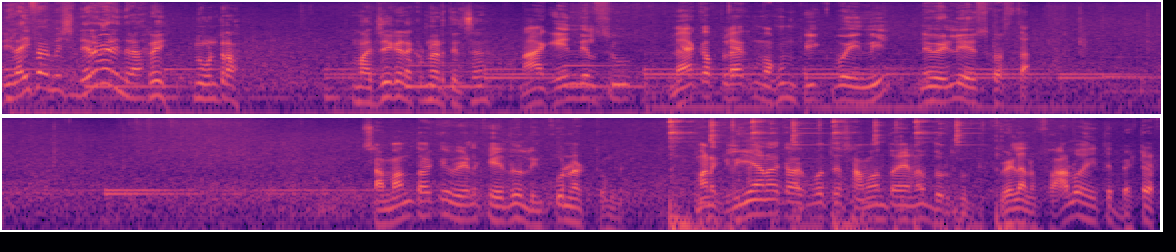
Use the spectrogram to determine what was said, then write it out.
నీ లైఫ్ అంబిషన్ నెరవేరిందిరా. రేయ్ నువ్వు ఉండరా. మా అజయ్ గడు ఎక్కడున్నాడు తెలుసా? నాకేం తెలుసు మేకప్ లేక మొహం పీకిపోయింది నేను వెళ్ళి వేసుకొస్తా. సమంతకి వీళ్ళకి ఏదో లింక్ ఉన్నట్టుంది. మనకి లియానా కాకపోతే సమంత అయినా దొరుకుతుంది. వీళ్ళని ఫాలో అయితే బెటర్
